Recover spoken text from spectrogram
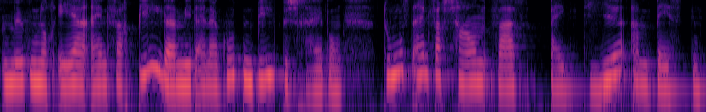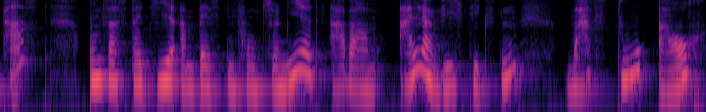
mögen noch eher einfach Bilder mit einer guten Bildbeschreibung. Du musst einfach schauen, was bei dir am besten passt und was bei dir am besten funktioniert, aber am allerwichtigsten, was du auch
